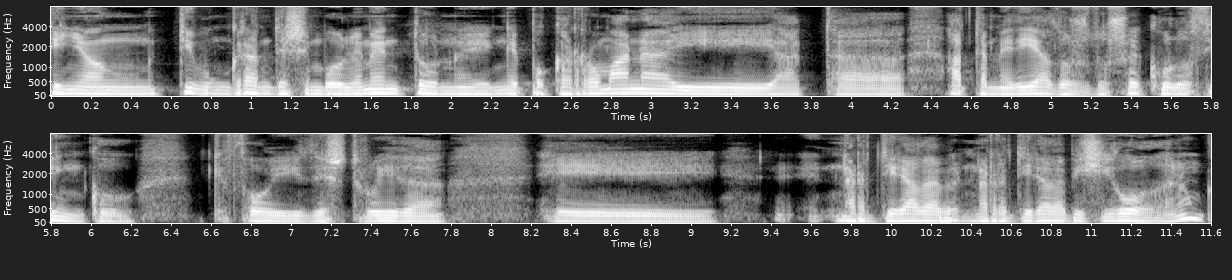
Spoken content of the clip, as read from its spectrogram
tiñan tivo un gran desenvolvemento en época romana e ata ata mediados do século V que foi destruída eh, na retirada na retirada visigoda, non?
